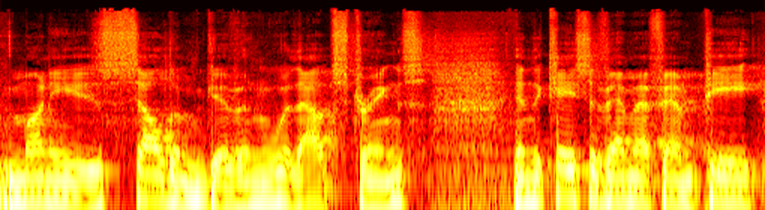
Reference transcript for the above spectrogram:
money is seldom given without strings. In the case of MFMP,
